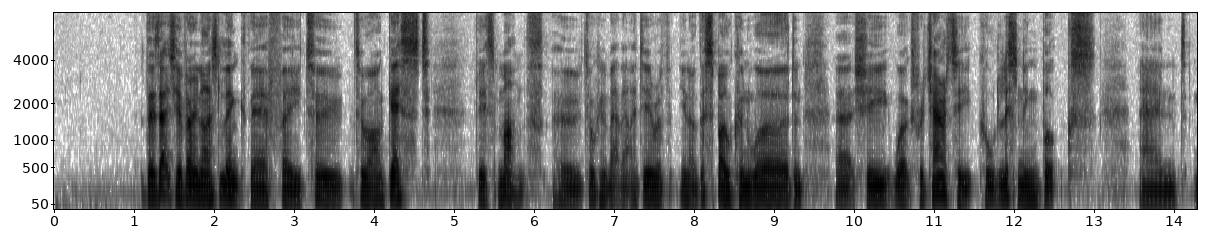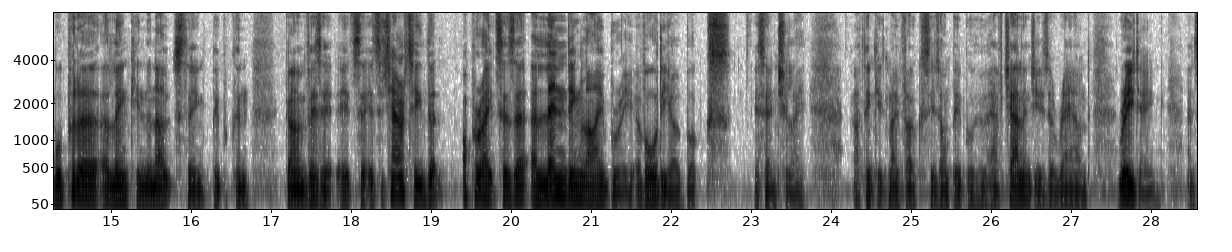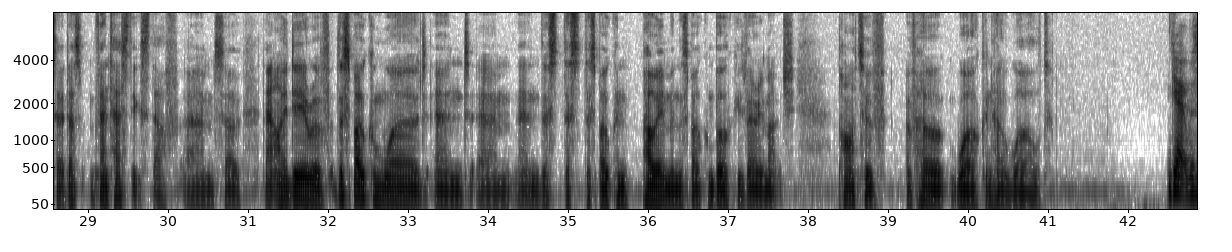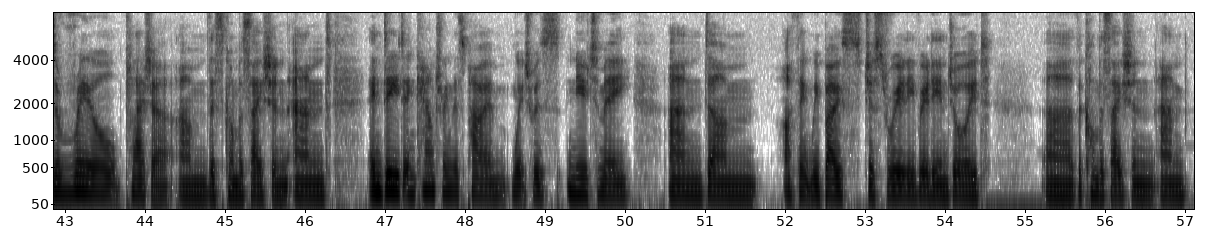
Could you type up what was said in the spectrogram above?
There's actually a very nice link there, Fee, to to our guest this month who talking about that idea of you know the spoken word and uh, she works for a charity called listening books and we'll put a, a, link in the notes thing people can go and visit it's a, it's a charity that operates as a, a lending library of audio books essentially I think its main focus is on people who have challenges around reading, and so it does fantastic stuff. Um, so that idea of the spoken word and um, and the, the, the spoken poem and the spoken book is very much part of of her work and her world. Yeah, it was a real pleasure um, this conversation, and indeed encountering this poem, which was new to me, and um, I think we both just really, really enjoyed uh, the conversation and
